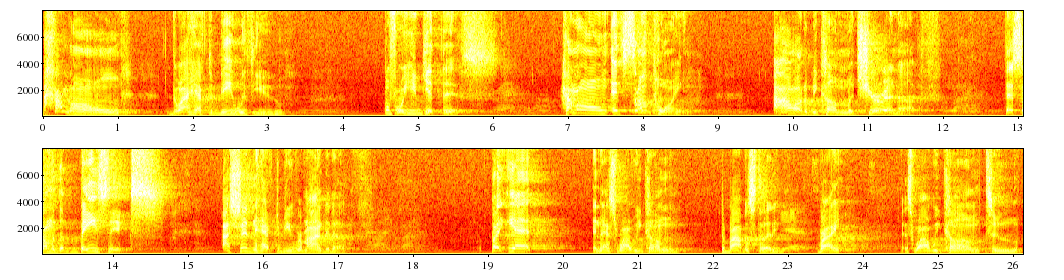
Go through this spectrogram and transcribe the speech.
how long do I have to be with you before you get this? How long, at some point, I ought to become mature enough that some of the basics I shouldn't have to be reminded of. But yet, and that's why we come to Bible study, right? That's why we come to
